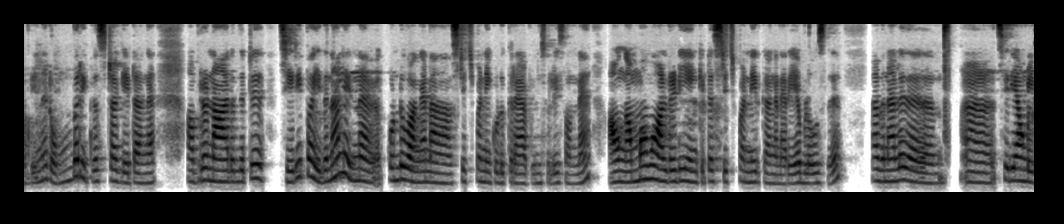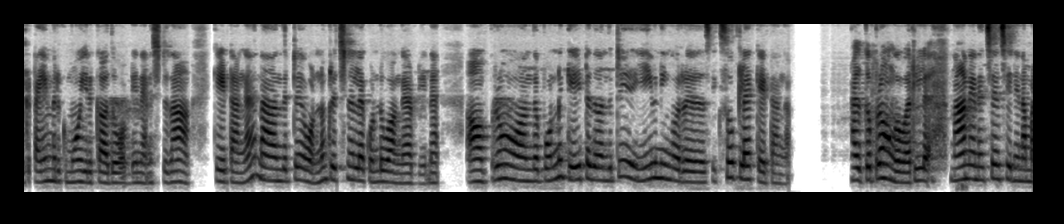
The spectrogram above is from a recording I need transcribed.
அப்படின்னு ரொம்ப ரிக்வெஸ்ட்டாக கேட்டாங்க. அப்புறம் நான் இருந்துட்டு சரிப்பா இதனால் என்ன கொண்டு வாங்க? நான் ஸ்டிச் பண்ணி கொடுக்குறேன். அப்படின்னு சொல்லி சொன்னேன். அவங்க அம்மாவும் ஆல்ரெடி என்கிட்ட ஸ்டிச் பண்ணியிருக்காங்க நிறைய ப்ளவுஸு. அதனால் சரி அவங்களுக்கு டைம் இருக்குமோ இருக்காதோ அப்படின்னு நினச்சிட்டு தான் கேட்டாங்க. நான் வந்துட்டு ஒன்றும் பிரச்சனை இல்லை கொண்டு வாங்க அப்படின்னேன் அப்புறம் அந்த பொண்ணு கேட்டது வந்துட்டு ஈவினிங் ஒரு சிக்ஸ் ஓ கிளாக் கேட்டாங்க. அதுக்கப்புறம் அவங்க வரல. நான் நினச்சேன் சரி நம்ம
